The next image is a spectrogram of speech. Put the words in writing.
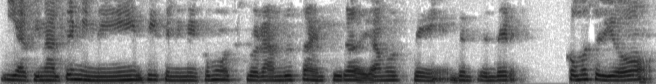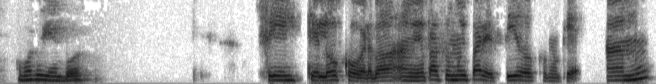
y al final terminé, y terminé como explorando esta aventura, digamos, de, de emprender. ¿Cómo se vio, cómo se vio en vos? Sí, qué loco, ¿verdad? A mí me pasó muy parecido, como que amo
